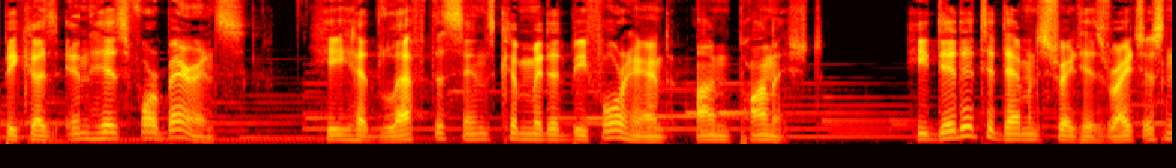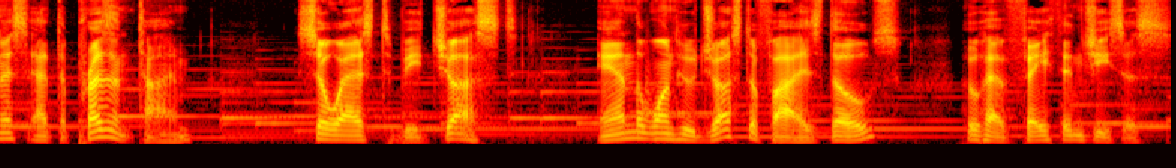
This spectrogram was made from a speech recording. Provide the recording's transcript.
because in His forbearance, he had left the sins committed beforehand unpunished. He did it to demonstrate his righteousness at the present time, so as to be just and the one who justifies those who have faith in Jesus.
